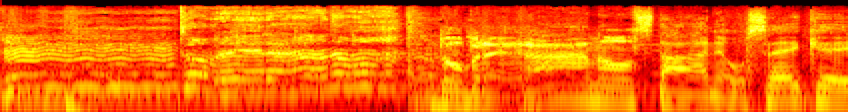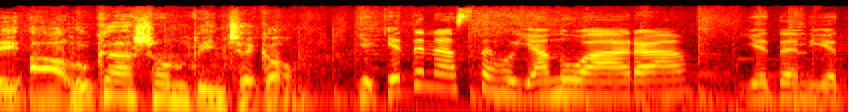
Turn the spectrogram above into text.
Mm, s Táňou Sékej a Lukášom Pinčekom. Je 11. januára 111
